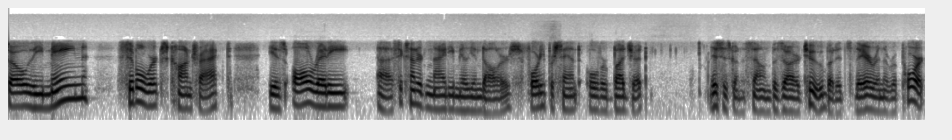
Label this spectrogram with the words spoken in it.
So the main civil works contract is already uh, $690 million, 40% over budget. This is going to sound bizarre too, but it's there in the report.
